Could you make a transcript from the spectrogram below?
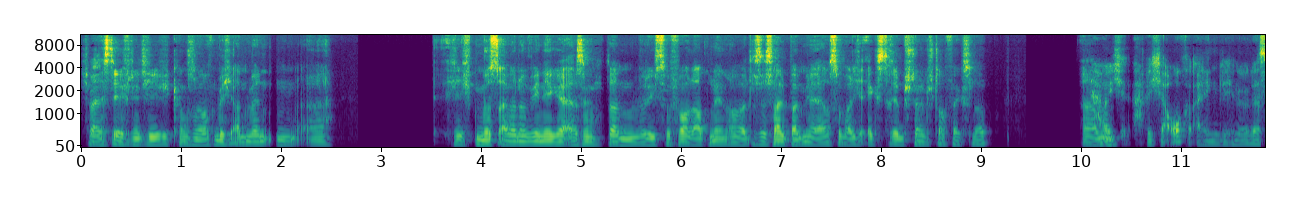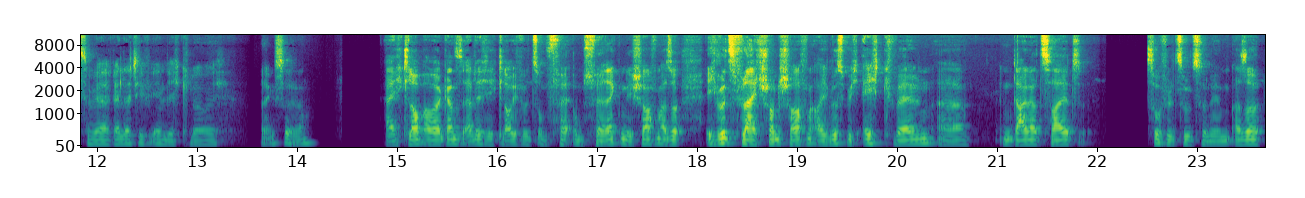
ich weiß definitiv, ich kann's nur auf mich anwenden. Äh, ich müsste einfach nur weniger essen, dann würde ich sofort abnehmen, aber das ist halt bei mir eher so, weil ich extrem schnellen Stoffwechsel habe. Habe Ähm ich habe ich ja auch eigentlich, ne? Da sind wir ja relativ ähnlich, glaube ich. Denkst du, ja? Ja, ich glaube aber ganz ehrlich, ich glaube, ich würde es um ums Verrecken nicht schaffen. Also, ich würde es vielleicht schon schaffen, aber ich müsste mich echt quälen, äh, in deiner Zeit so viel zuzunehmen. Also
